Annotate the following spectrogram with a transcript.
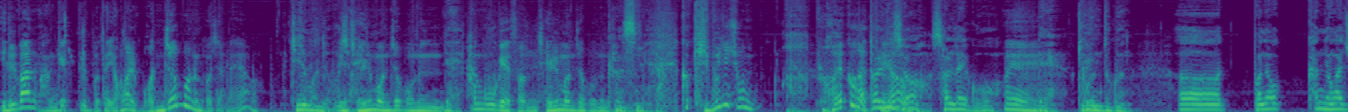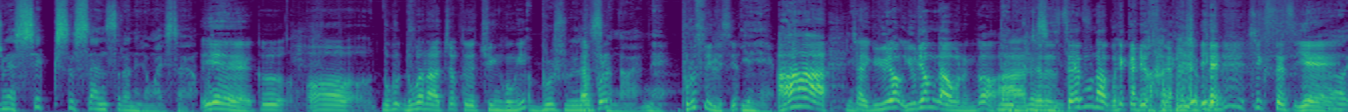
일반 관객들보다 영화를 먼저 보는 거잖아요. 제일 먼저 보죠. 제일 먼저 보는 네. 한국에선 제일 먼저 보는 그렇습니다. 그 기분이 좀 아, 묘할 것 같아요. 떨리죠. 설레고. 네. 네. 두근두근. 어, 번역한 영화 중에 Six Sense라는 영화 있어요. 예, 그, 어, 누구, 누가 나왔죠? 그 주인공이? 브루스 윌리스가 아, 나와요. 네. 브루스 윌리스요? 예, 예. 아, 예. 자, 유령, 유령 나오는 거? 네, 네 아, 저는 Seven하고 헷갈렸어요. 아, 예, Six Sense, 예. 어,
